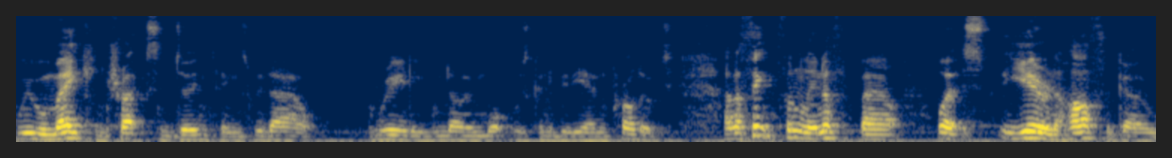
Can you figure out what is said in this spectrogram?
we were making tracks and doing things without really knowing what was going to be the end product. And I think, funnily enough, about well, it's a year and a half ago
